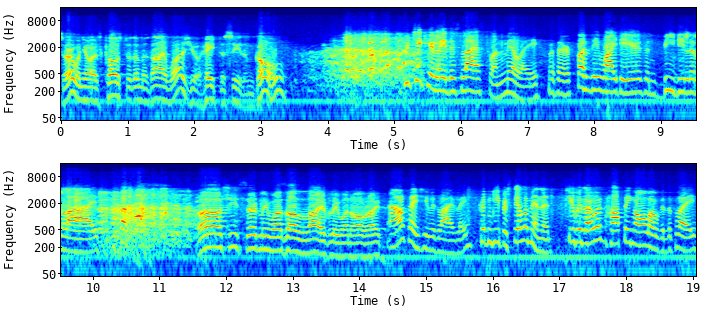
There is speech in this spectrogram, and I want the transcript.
sir. When you're as close to them as I was, you hate to see them go. Particularly this last one, Millie, with her fuzzy white ears and beady little eyes. Oh, she certainly was a lively one, all right. I'll say she was lively. Couldn't keep her still a minute. She was always hopping all over the place.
